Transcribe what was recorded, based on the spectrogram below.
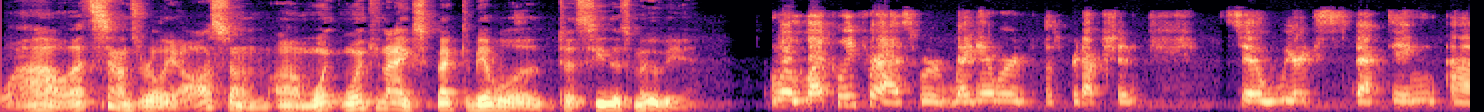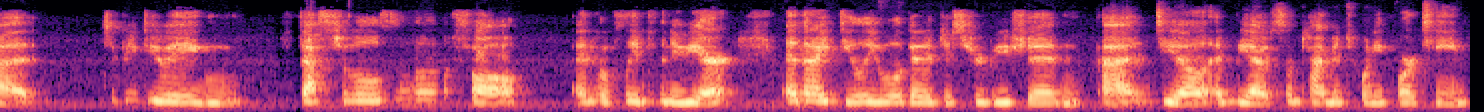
wow that sounds really awesome. Um, when, when can i expect to be able to, to see this movie? Well luckily for us we're right now we're in post-production. So we're expecting uh, to be doing festivals in the fall and hopefully into the new year. And then ideally, we'll get a distribution uh, deal and be out sometime in 2014.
